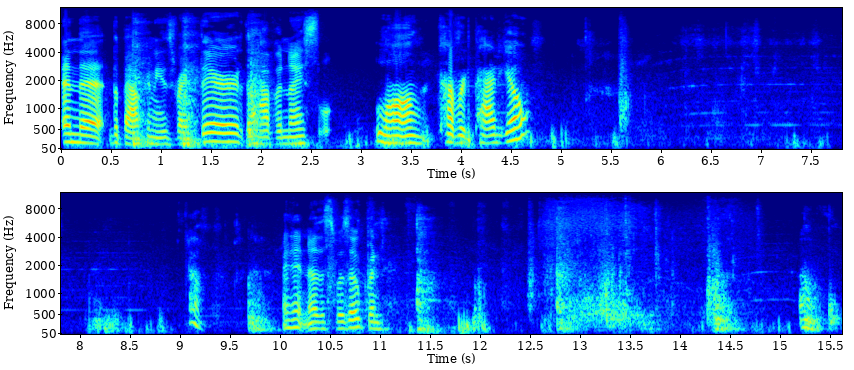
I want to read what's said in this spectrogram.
And the, the balcony is right there. They have a nice long covered patio. Oh, I didn't know this was open. Oh.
